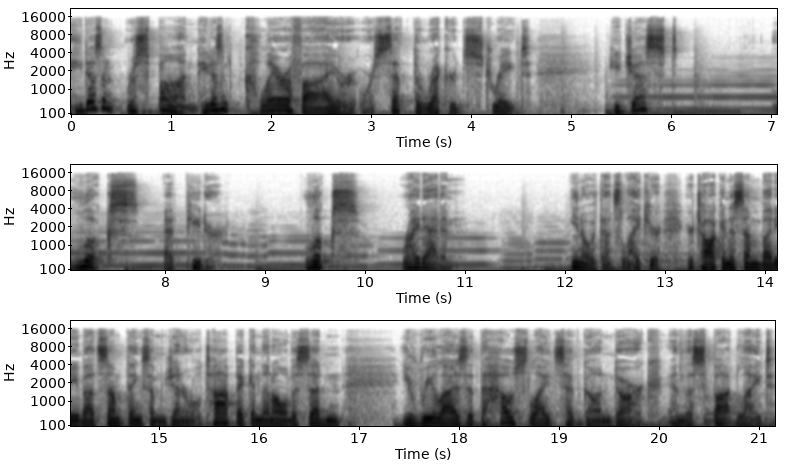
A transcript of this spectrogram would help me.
he doesn't respond. He doesn't clarify or, or set the record straight. He just looks at Peter, looks right at him. You know what that's like. You're, you're talking to somebody about something, some general topic, and then all of a sudden you realize that the house lights have gone dark and the spotlight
